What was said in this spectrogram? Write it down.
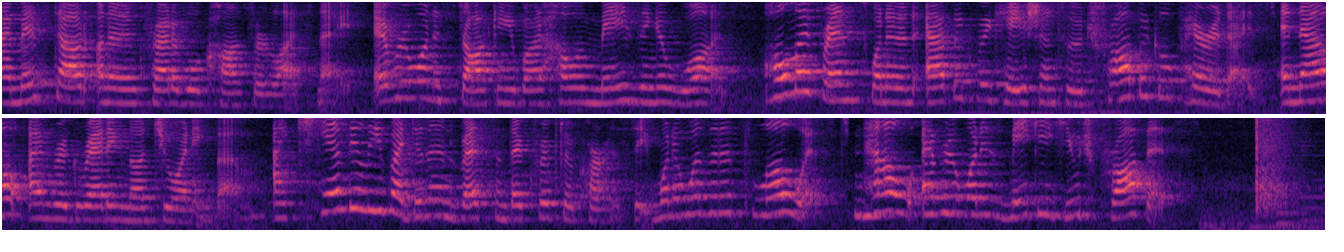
I missed out on an incredible concert last night. Everyone is talking about how amazing it was. All my friends went on an epic vacation to a tropical paradise, and now I'm regretting not joining them. I can't believe I didn't invest in that cryptocurrency when it was at its lowest. Now everyone is making huge profits.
